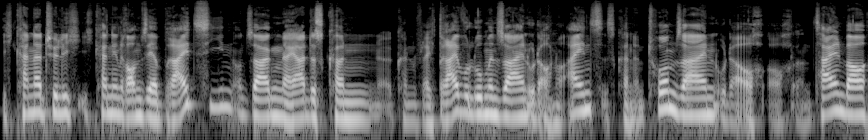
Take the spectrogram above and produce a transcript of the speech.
ich kann natürlich, ich kann den Raum sehr breit ziehen und sagen, naja, das können, können vielleicht drei Volumen sein oder auch nur eins, es kann ein Turm sein oder auch, auch ein Zeilenbau.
